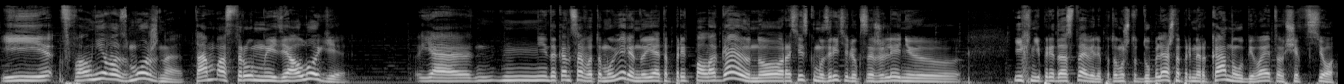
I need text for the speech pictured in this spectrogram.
И вполне возможно, там остроумные диалоги, я не до конца в этом уверен, но я это предполагаю, но российскому зрителю, к сожалению, их не предоставили, потому что дубляж, например, Кана убивает вообще все.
